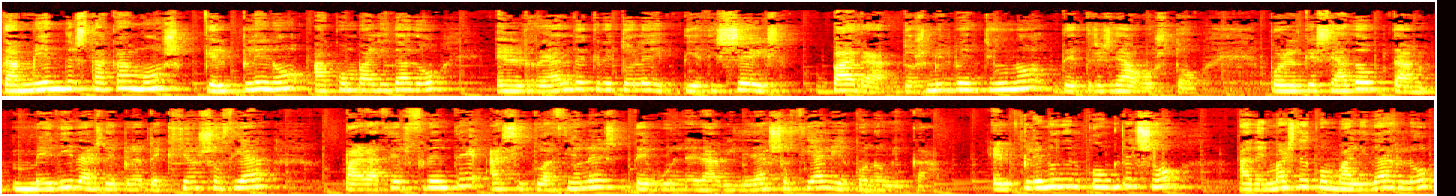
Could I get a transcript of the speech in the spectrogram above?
También destacamos que el Pleno ha convalidado el Real Decreto Ley 16-2021 de 3 de agosto, por el que se adoptan medidas de protección social para hacer frente a situaciones de vulnerabilidad social y económica. El Pleno del Congreso, además de convalidarlo,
